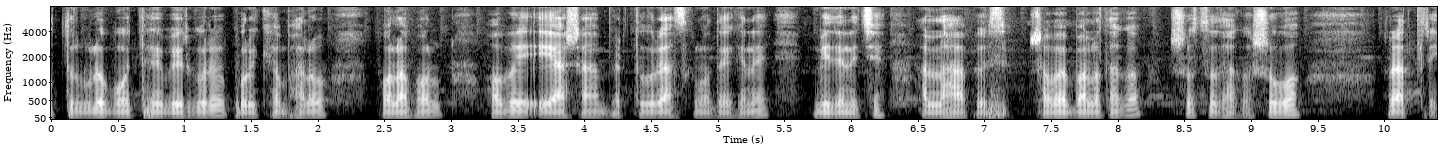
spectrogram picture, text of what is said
উত্তরগুলো বই থেকে বের করে পরীক্ষা ভালো ফলাফল হবে, এই আশা ব্যর্থ করে আজকের মতো এখানে বিদায় নিচ্ছে। আল্লাহ হাফেজ। সবাই ভালো থাকো, সুস্থ থাকো। শুভ রাত্রি।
